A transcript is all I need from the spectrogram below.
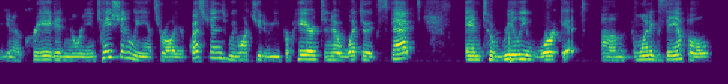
you know created an orientation. We answer all your questions. We want you to be prepared to know what to expect and to really work it. Um, one example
